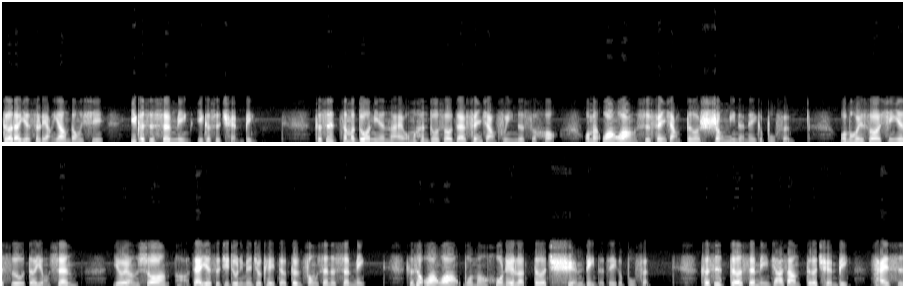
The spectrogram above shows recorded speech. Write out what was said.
得的也是两样东西，一个是生命，一个是权柄。可是这么多年来，我们很多时候在分享福音的时候，我们往往是分享得生命的那个部分。我们会说信耶稣得永生，也有人说啊，在耶稣基督里面就可以得更丰盛的生命。可是，往往我们忽略了得权柄的这个部分。可是，得生命加上得权柄，才是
